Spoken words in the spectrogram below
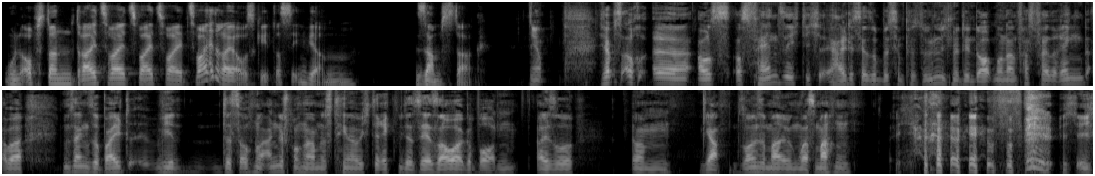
Und ob es dann 3-2, 2-2, 2-3 ausgeht, das sehen wir am Samstag. Ja, ich habe es auch äh, aus, aus Fansicht, ich halte es ja so ein bisschen persönlich mit den Dortmundern fast verdrängt, aber ich muss sagen, sobald wir das auch nur angesprochen haben, das Thema, bin ich direkt wieder sehr sauer geworden. Also, ähm, ja, sollen sie mal irgendwas machen. Ich, ich, ich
